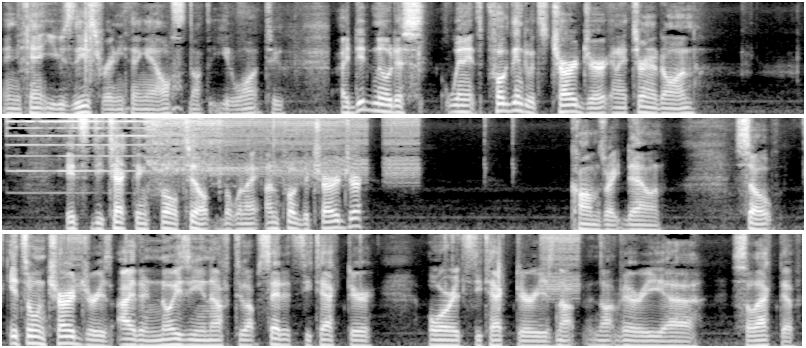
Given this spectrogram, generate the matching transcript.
and you can't use these for anything else, not that you'd want to. I did notice when it's plugged into its charger and I turn it on, it's detecting full tilt, but when I unplug the charger, calms right down. So its own charger is either noisy enough to upset its detector or its detector is not, not very uh, selective.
